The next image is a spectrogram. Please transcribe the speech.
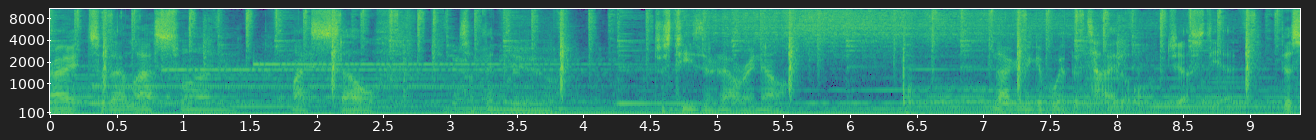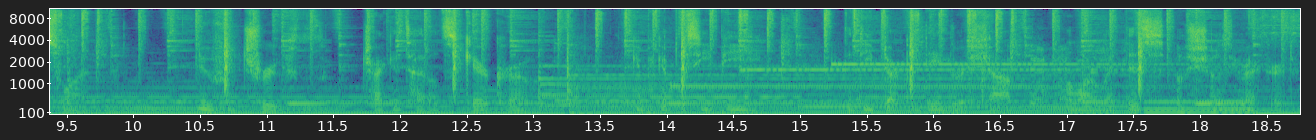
Alright, so that last one, myself, something new. Just teasing it out right now. Not gonna give away the title just yet. This one, new from Truth, track entitled Scarecrow. You can pick up the CP, The Deep Dark and Dangerous Shop, along with this Oxossi record.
